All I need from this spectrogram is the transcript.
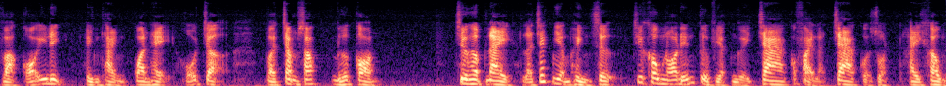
và có ý định hình thành quan hệ hỗ trợ và chăm sóc đứa con. Trường hợp này là trách nhiệm hình sự chứ không nói đến từ việc người cha có phải là cha của ruột hay không.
